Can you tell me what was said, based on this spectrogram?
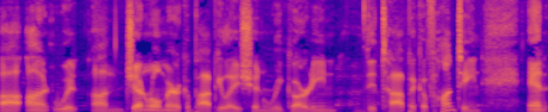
uh, on with, on general American population regarding the topic of hunting, and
